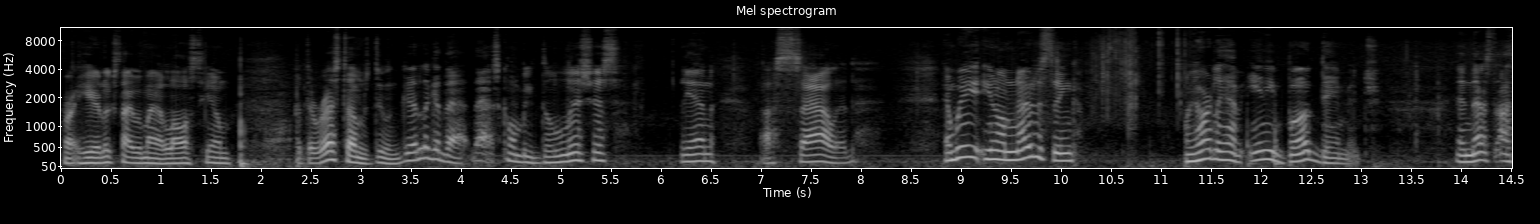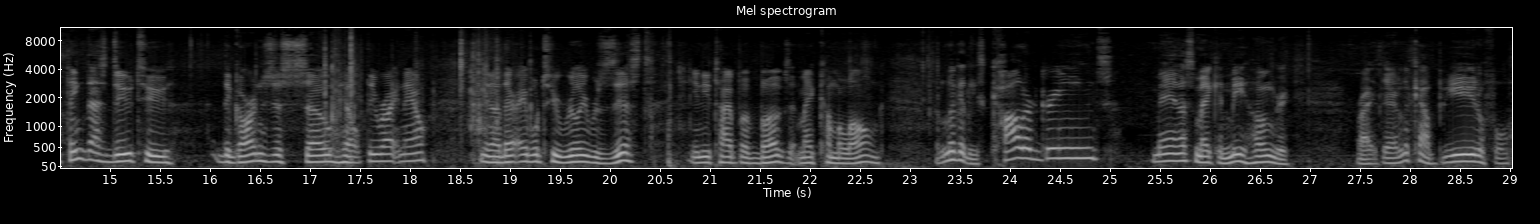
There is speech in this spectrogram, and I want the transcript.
right here. Looks like we might have lost him. But the rest of them's doing good. Look at that. That's going to be delicious in a salad. And we, you know, I'm noticing we hardly have any bug damage and that's I think that's due to the garden's just so healthy right now. You know, they're able to really resist any type of bugs that may come along. But look at these collard greens. Man, that's making me hungry right there. Look how beautiful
